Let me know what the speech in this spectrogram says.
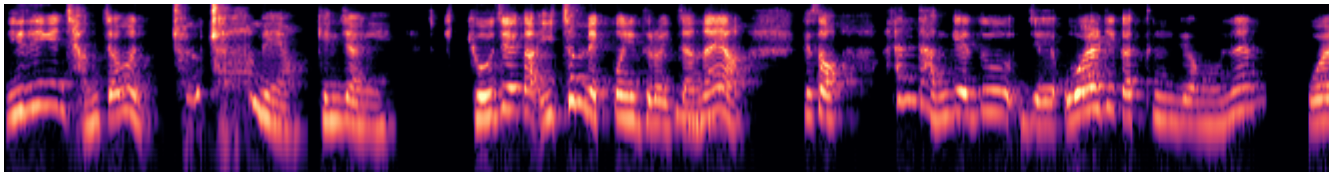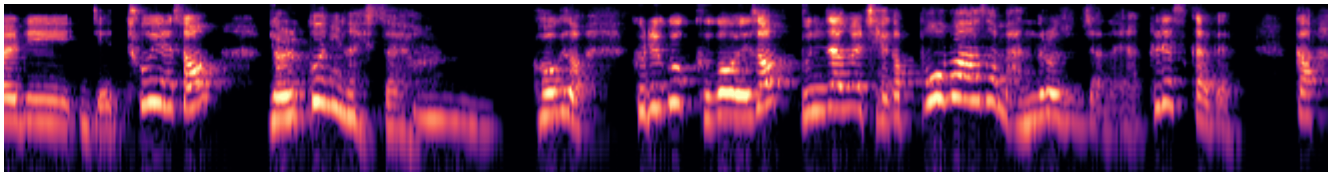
리딩앤 장점은 촘촘해요. 굉장히. 교재가 2천 몇 권이 들어있잖아요. 그래서 한 단계도 이제 ORD 같은 경우는 OLD 이제 2에서 10건이나 있어요. 음. 거기서 그리고 그거에서 문장을 제가 뽑아서 만들어 주잖아요. 클래스 카드. 그러니까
